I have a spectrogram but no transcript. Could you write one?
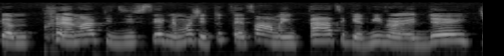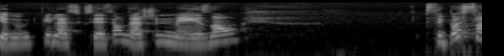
comme prenant puis difficile, mais moi, j'ai tout fait ça en même temps, tu sais, que de vivre un deuil, que de m'occuper de la succession, d'acheter une maison. C'est pas sain,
